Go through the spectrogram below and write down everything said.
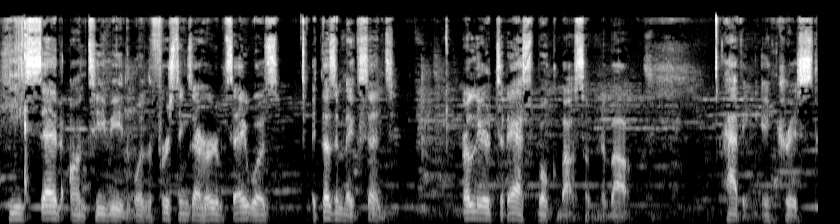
he said on TV, one of the first things I heard him say was, it doesn't make sense. Earlier today, I spoke about something about having interest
